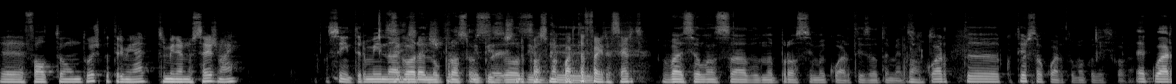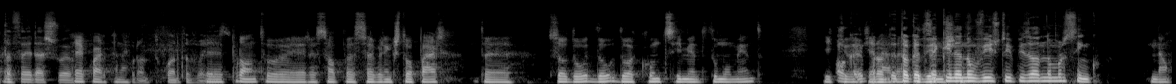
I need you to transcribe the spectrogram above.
Uh, faltam dois para terminar. Termina no seis, não é? Sim, termina sim, agora sim, no próximo episódio. Na próxima quarta-feira, certo? Vai ser lançado na próxima quarta, exatamente. Quarta, terça ou quarta, uma coisa assim. É quarta-feira, acho eu. É quarta, né? Pronto, quarta-feira. Uh, pronto, era só para saberem que estou a par da, do, do, do acontecimento do momento. E que ok, pronto. Então quer dizer que ainda não viste o episódio número 5? Não.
